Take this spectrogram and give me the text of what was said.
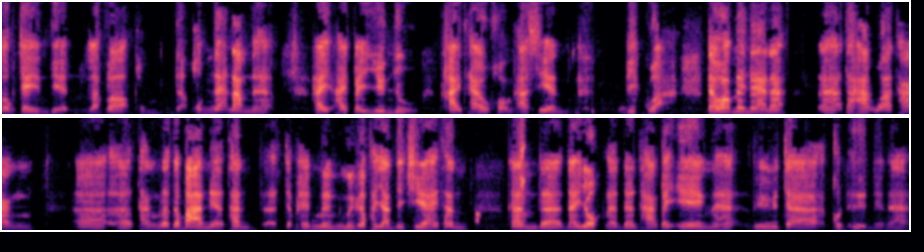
ต้องใจเย็นๆแล้วก็ผมผมแนะนำนะฮะให้ให้ไปยืนอยู่ท้ายแถวของอาเซียนดีกว่า แต่ว่าไม่แน่นะนะฮะถ้าหากว่าทางเอ่อเอ่อ ทางรัฐบาลเนี่ยท่านเอ่อจะเห็นเหมือนเหมือนกับพยายามจะเชียร์ให้ท่านท่านเอ่อนายกเนี่ยเดินทางไปเองนะฮะหรือจะคนอื่นเนี่ยนะฮะ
